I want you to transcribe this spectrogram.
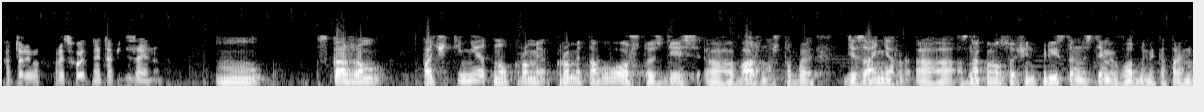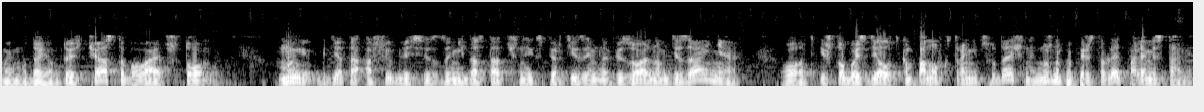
которые вот происходят на этапе дизайна? Скажем, Почти нет, но кроме, кроме того, что здесь э, важно, чтобы дизайнер э, ознакомился очень пристально с теми вводными, которые мы ему даем. То есть часто бывает, что мы где-то ошиблись из-за недостаточной экспертизы именно в визуальном дизайне, вот, и чтобы сделать компоновку страницы удачной, нужно попереставлять поля местами.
